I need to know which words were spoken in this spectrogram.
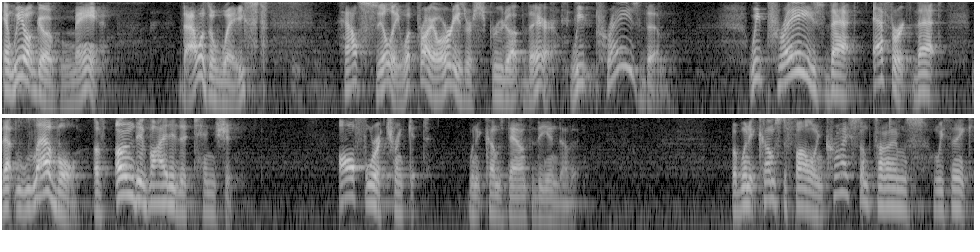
And we don't go, man, that was a waste. How silly. What priorities are screwed up there? We praise them. We praise that effort, that, that level of undivided attention, all for a trinket when it comes down to the end of it. But when it comes to following Christ, sometimes we think,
